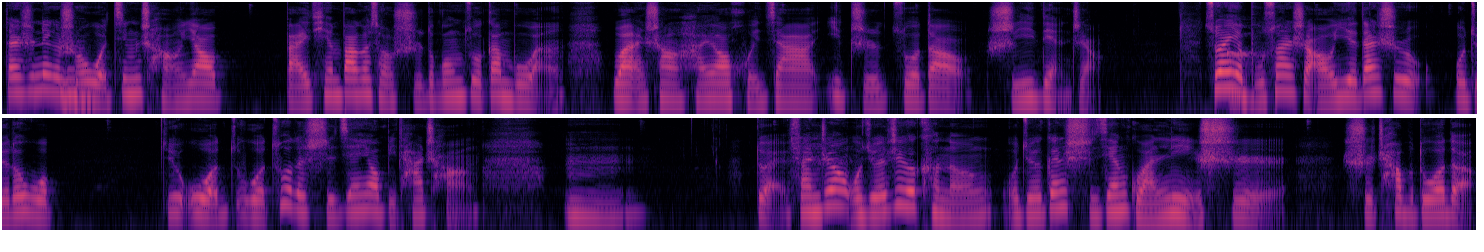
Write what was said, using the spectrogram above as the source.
但是那个时候我经常要。白天八个小时的工作干不完，晚上还要回家一直做到十一点这样。虽然也不算是熬夜，但是我觉得我，就我我做的时间要比他长。嗯，对，反正我觉得这个可能，我觉得跟时间管理是是差不多的。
